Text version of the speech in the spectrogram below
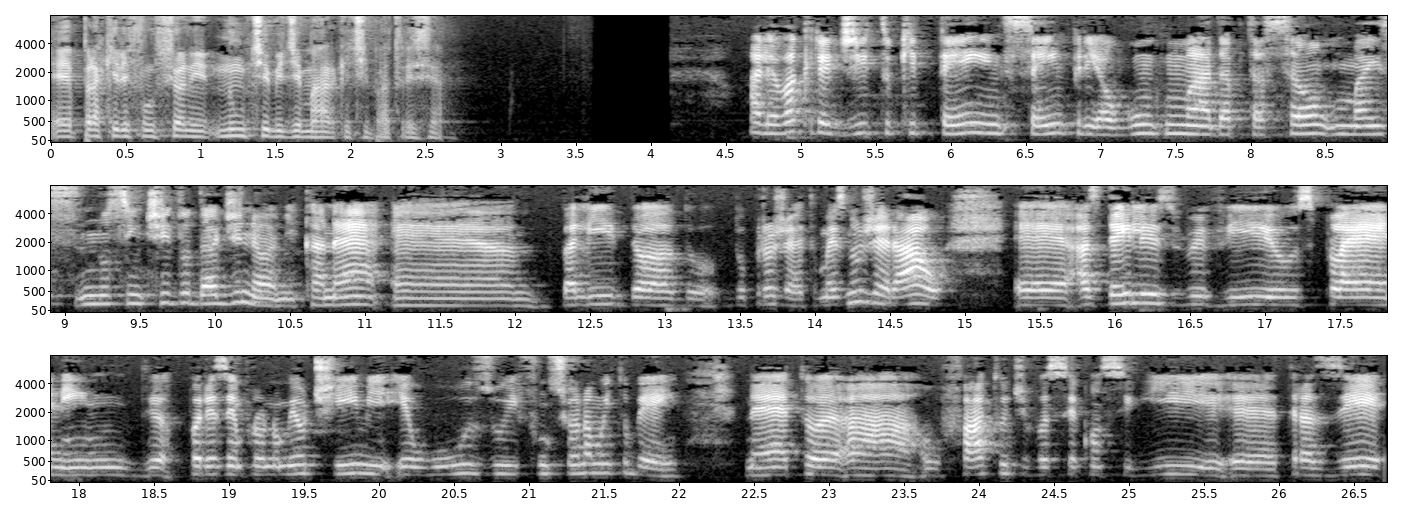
é, para que ele funcione num time de marketing, Patrícia? Olha, eu acredito que tem sempre alguma adaptação, mas no sentido da dinâmica, né? É, ali do, do, do, projeto. Mas, no geral, é, as daily reviews, planning, por exemplo, no meu time, eu uso e funciona muito bem. Né? O fato de você conseguir é, trazer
